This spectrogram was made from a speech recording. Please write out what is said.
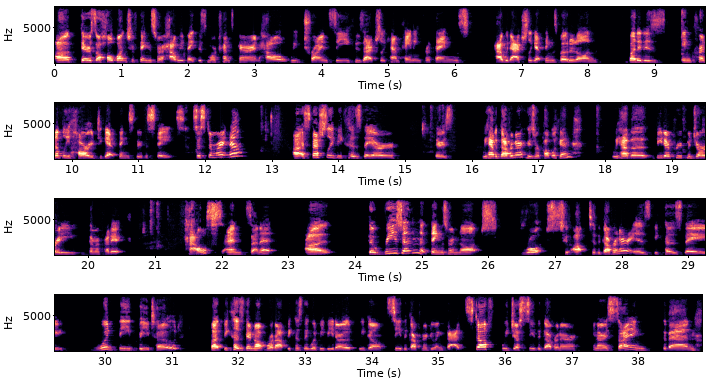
Uh, there's a whole bunch of things for how we'd make this more transparent, how we'd try and see who's actually campaigning for things, how we'd actually get things voted on. But it is incredibly hard to get things through the state system right now, uh, especially because they are there's we have a governor who's Republican, we have a veto-proof majority Democratic House and Senate. Uh, the reason that things are not brought to up to the governor is because they would be vetoed but because they're not brought up because they would be vetoed we don't see the governor doing bad stuff we just see the governor you know signing the ban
